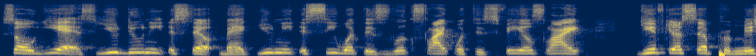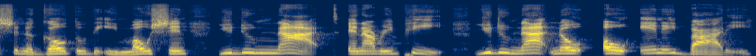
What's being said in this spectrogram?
So, yes, you do need to step back. You need to see what this looks like, what this feels like. Give yourself permission to go through the emotion. You do not, and I repeat, you do not know owe anybody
